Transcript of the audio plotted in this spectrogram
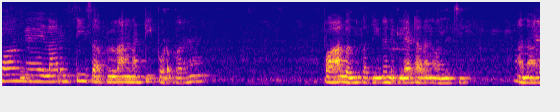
வாங்க எல்லாரும் டீ சாப்பிட்லாம். நான் டீ போட போகிறேன் பால் வந்து பார்த்திங்கன்னா இன்றைக்கி லேட்டாக தாங்க வந்துச்சு. அதனால்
